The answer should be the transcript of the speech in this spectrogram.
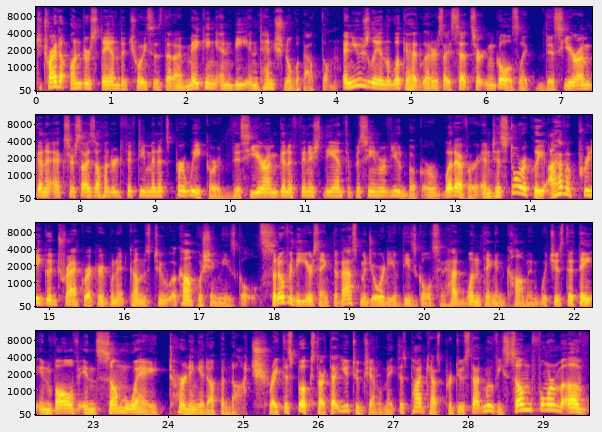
to try to understand the choices that I'm making and be intentional about them. And usually in the look ahead letters, I set certain goals, like this year I'm gonna exercise exercise 150 minutes per week, or this year I'm going to finish the Anthropocene Reviewed book, or whatever. And historically, I have a pretty good track record when it comes to accomplishing these goals. But over the years, Hank, the vast majority of these goals have had one thing in common, which is that they involve in some way turning it up a notch. Write this book, start that YouTube channel, make this podcast, produce that movie, some form of,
